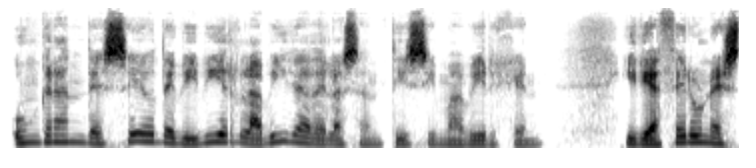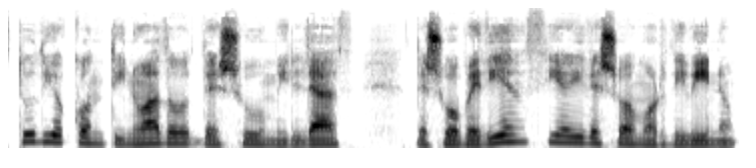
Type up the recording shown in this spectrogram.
un gran deseo de vivir la vida de la Santísima Virgen y de hacer un estudio continuado de su humildad, de su obediencia y de su amor divino,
